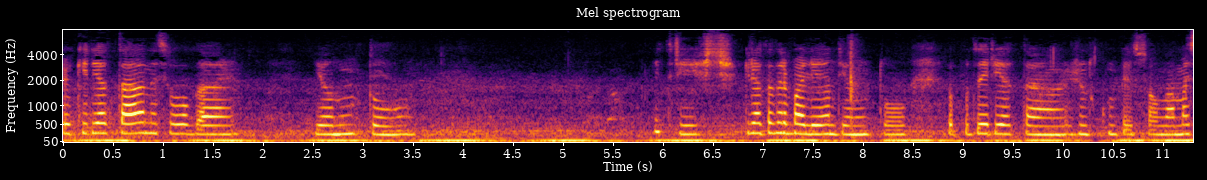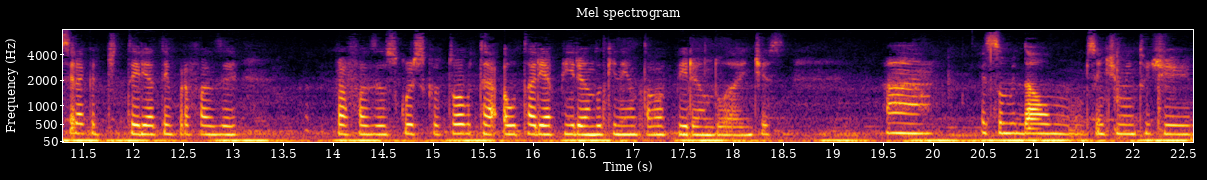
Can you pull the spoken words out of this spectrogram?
eu queria estar nesse lugar e eu não tô. Que triste. Queria estar trabalhando e eu não tô. Eu poderia estar junto com o pessoal lá, mas será que eu teria tempo para fazer para fazer os cursos que eu tô? Eu estaria pirando que nem eu tava pirando antes. Ah, isso me dá um sentimento de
